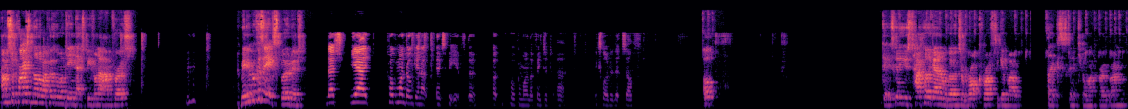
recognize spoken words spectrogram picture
I'm surprised none of my Pokemon gained XP from that Ampharos. Maybe because it exploded. That's yeah. Pokemon don't gain up XP if the uh, Pokemon that fainted uh exploded itself. Oh. Okay, it's gonna use tackle again, and we're going to Rockruff to give out. Like, it's gonna kill my program.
